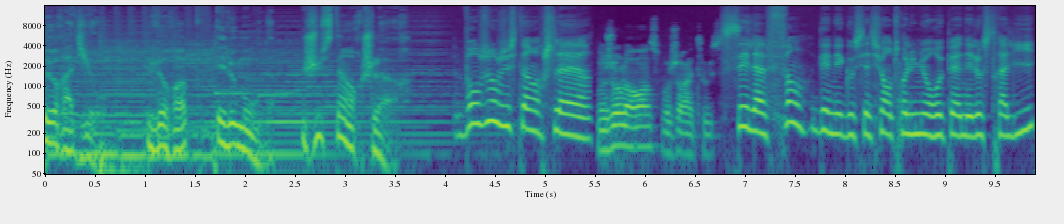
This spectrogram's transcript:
E-Radio, l'Europe et le monde. Justin Horschler. Bonjour Justin Horschler. Bonjour Laurence, bonjour à tous. C'est la fin des négociations entre l'Union européenne et l'Australie.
